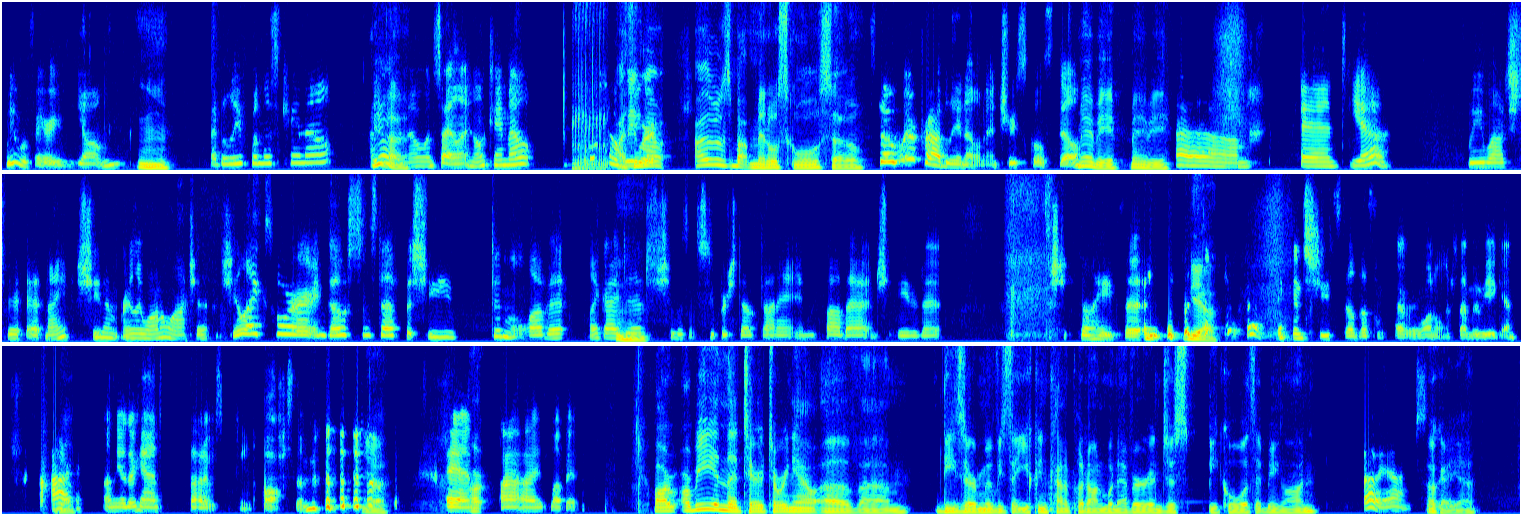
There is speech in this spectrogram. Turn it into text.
We were very young, hmm I believe, when this came out. I Yeah. don't know when Silent Hill came out. Oh, I we think were. I, I was about middle school, so So we're probably in elementary school still. maybe, maybe. Um, and yeah, we watched it at night. She didn't really want to watch it. She likes horror and ghosts and stuff, but she didn't love it like I Mhm. did. She wasn't super stoked on it and saw that and she hated it. She still hates it. Yeah, and she still doesn't ever want to watch that movie again. I, on the other hand, thought it was fucking awesome. yeah. and Are- I love it. Are are we in the territory now of um these are movies that you can kind of put on whenever and just be cool with it being on? Oh yeah. absolutely. Okay, yeah,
